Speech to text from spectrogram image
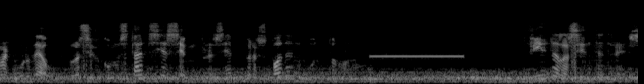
recordeu, les circumstàncies sempre, sempre es poden controlar. Fi de la cinta 3.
